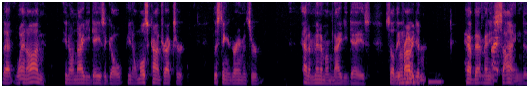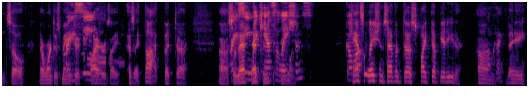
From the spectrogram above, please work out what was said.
that went on you know 90 days ago. You know most contracts are listing agreements are at a minimum 90 days. So they probably Mhm. didn't have that many Are- signed and so there weren't as many you to seeing- expire as i as i thought. But uh uh Are so you that seeing the that's one. cancellations up? haven't uh, spiked up yet either um Okay. they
